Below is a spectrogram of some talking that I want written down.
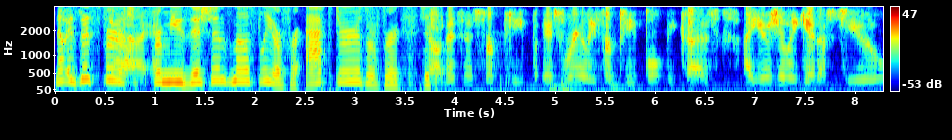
Now, is this for Yeah, for musicians mostly, or for actors, or for just? no, this is for people. It's really for people because I usually get a few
